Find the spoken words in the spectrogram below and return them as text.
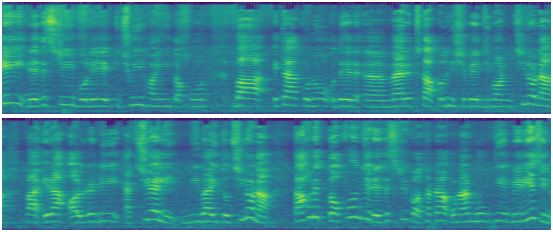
এই রেজিস্ট্রি বলে কিছুই হয়নি তখন, বা এটা কোনো ওদের ম্যারিড কাপল হিসেবে জীবন ছিল না, বা এরা অলরেডি অ্যাকচুয়ালি বিবাহিত ছিল না, তাহলে তখন যে রেজিস্ট্রির কথাটা ওনার মুখ দিয়ে বেরিয়েছিল,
